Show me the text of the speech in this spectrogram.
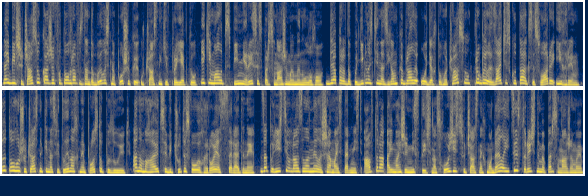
Найбільше часу, каже фотограф, знадобилось на пошуки учасників проєкту, які мали б спільні риси з персонажами минулого. Для правдоподібності на зйомки брали одяг того часу, робили зачіску та аксесуари і грим. До того ж, учасники на світлинах не просто позують, а намагаються відчути свого героя зсередини. Запоріжців вразила не лише майстерність автора, а й майже містична схожість сучасних моделей з історичними персонажами.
